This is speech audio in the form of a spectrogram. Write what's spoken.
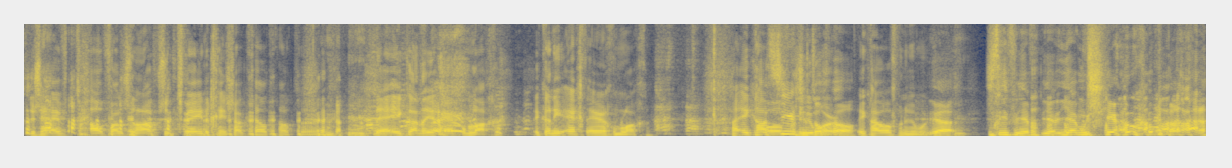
Dus hij heeft al van zijn, af zijn tweede geen zakgeld gehad. eh. Nee, ik kan hier erg om lachen. Ik kan hier echt erg om lachen. Maar ik hou Dat wel van humor. wel? Ik hou wel van humor. Ja, Steven, jij, jij, jij moest hier ook op lachen.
